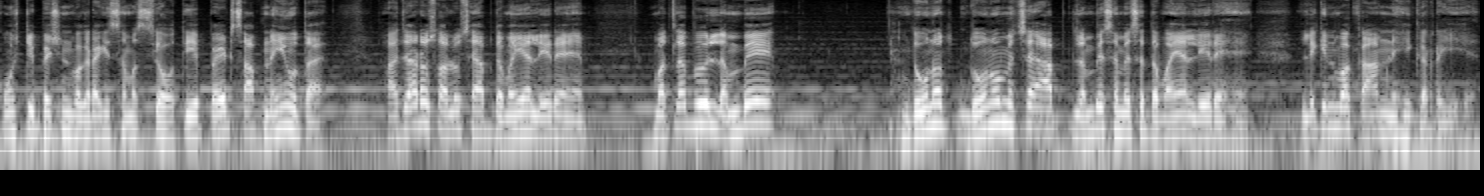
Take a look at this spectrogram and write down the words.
कॉन्स्टिपेशन वगैरह की समस्या होती है, पेट साफ़ नहीं होता है, हज़ारों सालों से आप दवाइयाँ ले रहे हैं। मतलब लंबे दोनों दोनों में से आप लंबे समय से दवाइयाँ ले रहे हैं, लेकिन वह काम नहीं कर रही है।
